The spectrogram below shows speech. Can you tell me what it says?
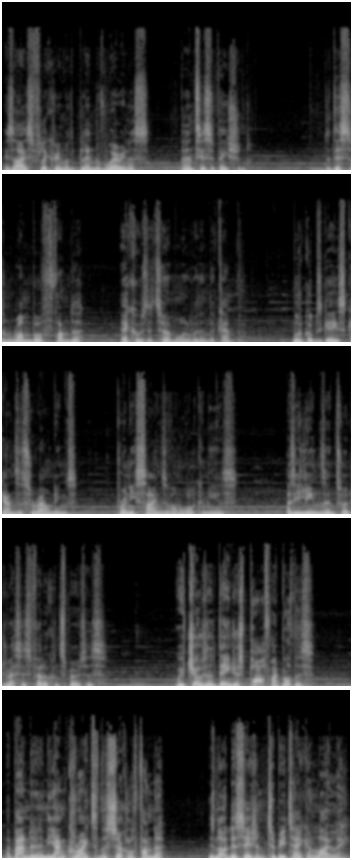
his eyes flickering with a blend of wariness and anticipation. The distant rumble of thunder echoes the turmoil within the camp. Murkub's gaze scans the surroundings for any signs of unwelcome ears as he leans in to address his fellow conspirators. We've chosen a dangerous path, my brothers. Abandoning the anchorites and the Circle of Thunder is not a decision to be taken lightly.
